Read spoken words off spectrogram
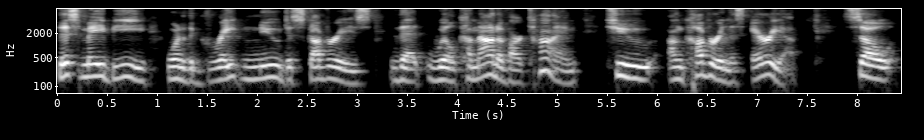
This may be one of the great new discoveries that will come out of our time to uncover in this area. So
